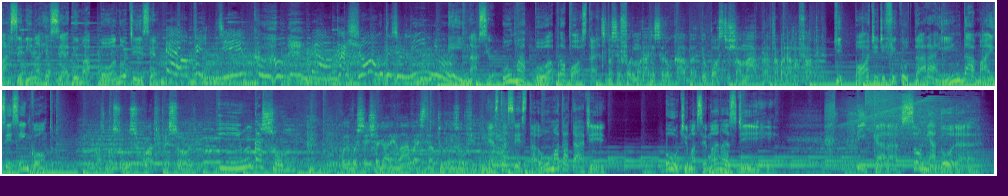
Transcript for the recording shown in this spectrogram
Marcelina recebe uma boa notícia. É o Pitico! É o cachorro do Julinho! E Inácio, uma boa proposta. Se você for morar em Sorocaba, eu posso te chamar para trabalhar na fábrica. Que pode dificultar ainda mais esse encontro. Mas nós somos quatro pessoas. E um cachorro. Quando vocês chegarem lá, vai estar tudo resolvido. Nesta sexta, uma da tarde. Últimas semanas de. Pícara Sonhadora.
